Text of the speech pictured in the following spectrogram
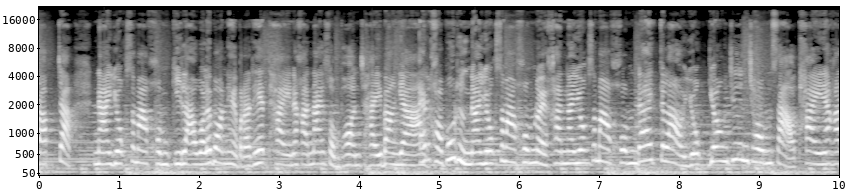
รับจากนายกสมาคมกีฬาวอลเลย์บอลแห่งประเทศไทยนะคะ นายสมพรชัยบางยางแอดขอพูดถึงนายกสมาคมหน่อยค่ะนายกสมาคมได้กล่าวยกย่องชื่นชมสาวไทยนะคะ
